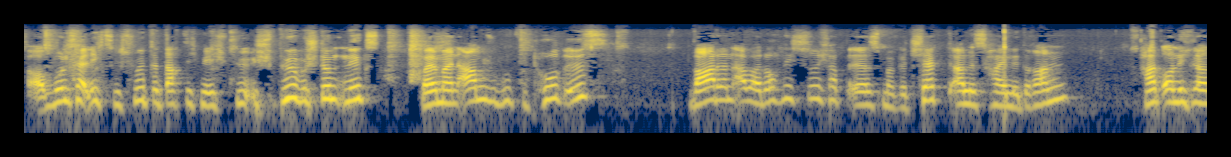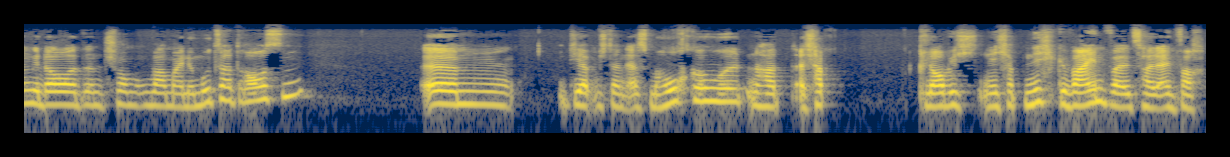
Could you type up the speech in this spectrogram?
obwohl ich halt nichts gespürt habe, dachte ich mir, ich spüre spür bestimmt nichts, weil mein Arm so gut wie tot ist. War dann aber doch nicht so. Ich habe erst mal gecheckt, alles heile dran. Hat auch nicht lange gedauert, dann schon war meine Mutter draußen. Ähm, die hat mich dann erstmal hochgeholt und hat, ich habe, glaube ich, nee, ich habe nicht geweint, weil es halt einfach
